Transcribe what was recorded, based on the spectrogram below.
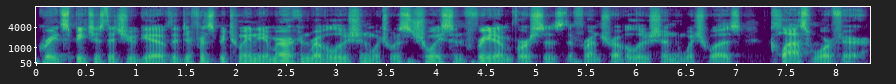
great speeches that you give the difference between the American Revolution, which was choice and freedom, versus the French Revolution, which was class warfare.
